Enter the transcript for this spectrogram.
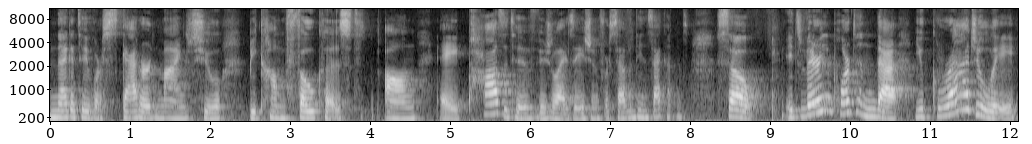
negative or scattered mind to become focused on a positive visualization for 17 seconds. So it's very important that you gradually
